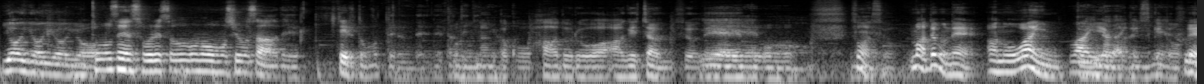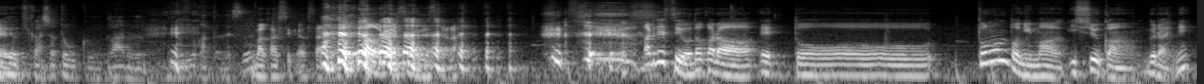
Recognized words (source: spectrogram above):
いやいやいやいや。当然それその面白さで来てると思ってるんでネタこ的には。のなんかこうハードルを上げちゃうんですよねいやいやこもう。そうなんですよ、まあでもねあのワインといえばですけど、にね風味をえ聞かしたトークがあるんでよかったです。え 任せてください。香りがするですから。あれですよ。だからえっとトロントにまあ1週間ぐらいね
